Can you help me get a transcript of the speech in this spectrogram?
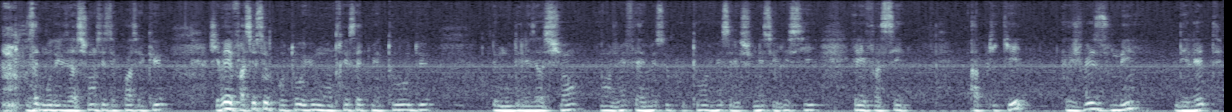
pour cette modélisation. Si c'est quoi, c'est que je vais effacer ce poteau et vous montrer cette méthode de modélisation. Donc, je vais fermer ce poteau, je vais sélectionner celui-ci et l'effacer. Appliquer. Et je vais zoomer, delete,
